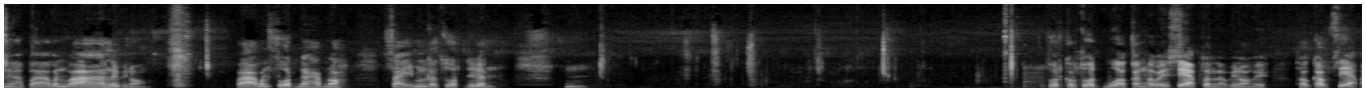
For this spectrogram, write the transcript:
เนื้อปลาหวานๆเลยพี่น้องปลามันสดนะครับเนาะใส่มันก็สดเทือน อืม สดกับสดบวกกันเข้าไปแซ่บท่านแหล้วพี่น้องเลยเท่ากับแซ่บ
